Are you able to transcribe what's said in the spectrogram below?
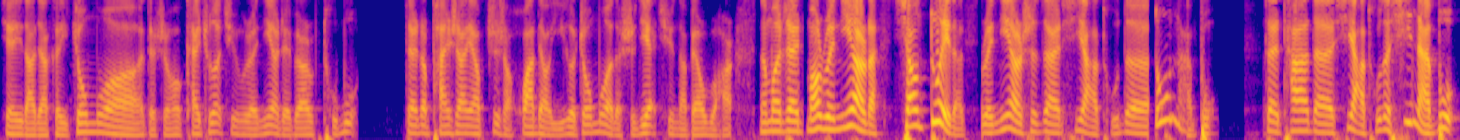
建议大家可以周末的时候开车去瑞尼尔这边徒步，在这攀山要至少花掉一个周末的时间去那边玩。那么在毛瑞尼尔的相对的，瑞尼尔是在西雅图的东南部，在它的西雅图的西南部。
